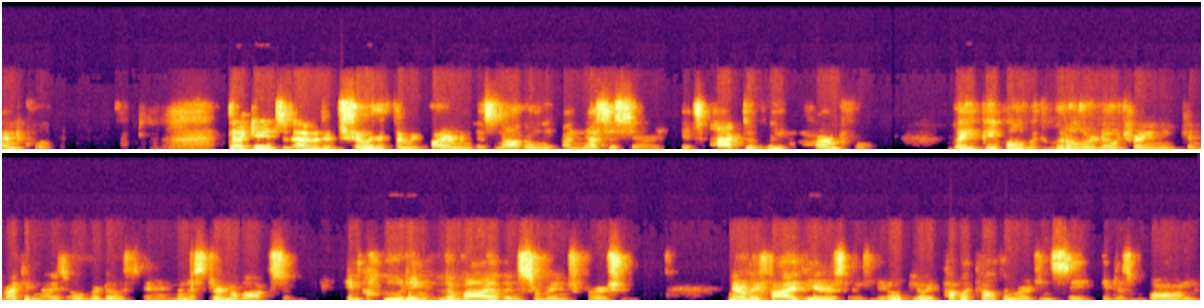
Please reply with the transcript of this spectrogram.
end quote. Decades of evidence show that the requirement is not only unnecessary, it's actively harmful. Lay people with little or no training can recognize overdose and administer naloxone, including the vial and syringe version. Nearly five years into the opioid public health emergency, it is long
